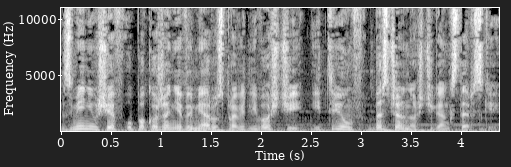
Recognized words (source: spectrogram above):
zmienił się w upokorzenie wymiaru sprawiedliwości i triumf bezczelności gangsterskiej.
